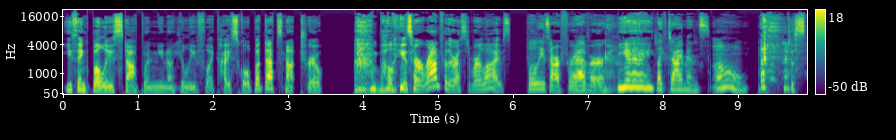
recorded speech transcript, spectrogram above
You think bullies stop when, you know, you leave like high school, but that's not true. bullies are around for the rest of our lives. Bullies are forever. Yay. Like diamonds. Oh, just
